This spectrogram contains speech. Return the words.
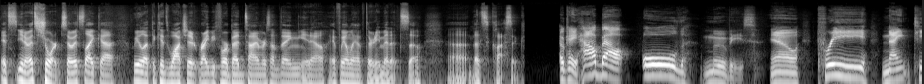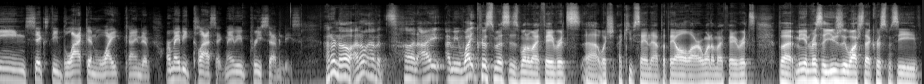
it's you know it's short, so it's like uh, we let the kids watch it right before bedtime or something. You know, if we only have thirty minutes, so uh, that's classic. Okay, how about old movies? You know, pre 1960 black and white kind of, or maybe classic, maybe pre 70s. I don't know. I don't have a ton. I I mean, White Christmas is one of my favorites, uh, which I keep saying that, but they all are one of my favorites. But me and Rissa usually watch that Christmas Eve,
